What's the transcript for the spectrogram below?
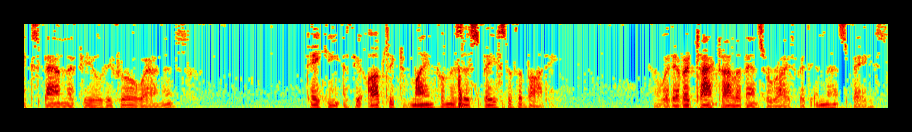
Expand the field of your awareness, taking as the object of mindfulness the space of the body, and whatever tactile events arise within that space.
